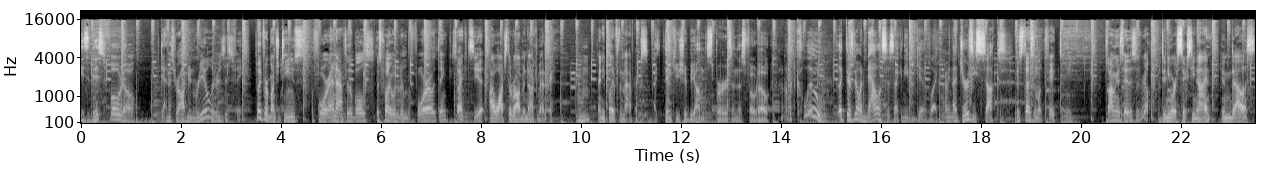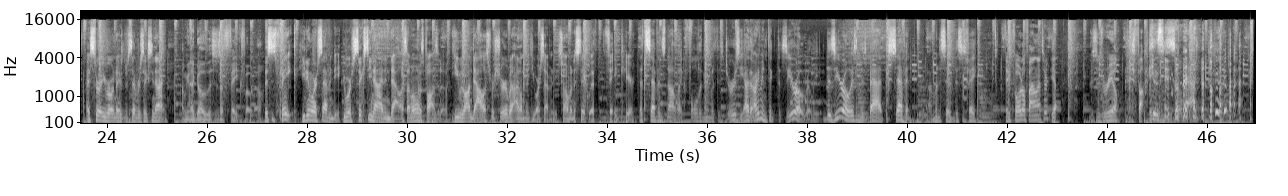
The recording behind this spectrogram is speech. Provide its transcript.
Is this photo Dennis Rodman real or is this fake? Played for a bunch of teams before and after the Bulls. This probably would have been before, I would think, so I could see it. I watched the Rodman documentary, mm-hmm. and he played for the Mavericks. I think he should be on the Spurs in this photo. I don't have a clue. Like, there's no analysis I can even give. Like, I mean, that jersey sucks. This doesn't look fake to me. So I'm going to say this is real. But didn't he wear 69 in Dallas? I swear he wrote number 69. I'm gonna go. This is a fake photo. This is fake. He didn't wear 70. He wore 69 in Dallas. I'm almost positive. He was on Dallas for sure, but I don't think he wore 70. So I'm going to stick with fake here. That seven's not like folded in with his jersey either. I don't even think the zero really. The zero isn't as bad. The seven. I'm gonna say this is fake. Fake photo, final answer? Yep. This is real. Fuck. This is so bad.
